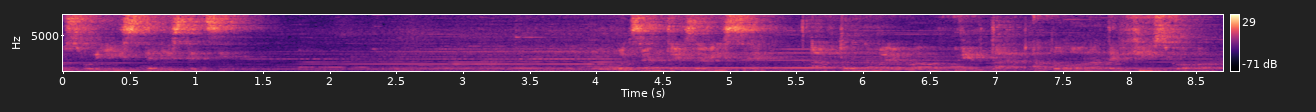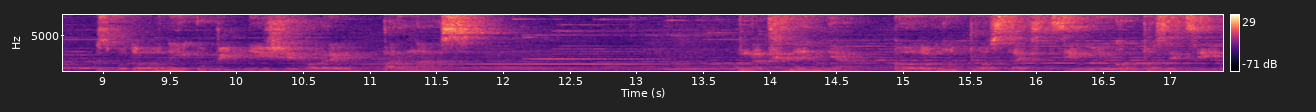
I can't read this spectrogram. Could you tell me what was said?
у своїй стилістиці. У центрі завіси автор намалював вівтар Аполлона Дельфійського, збудований у підніжжі гори Парнас. Натхнення головна постать цілої композиції,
